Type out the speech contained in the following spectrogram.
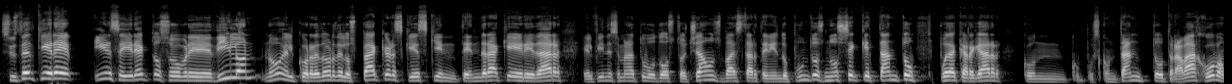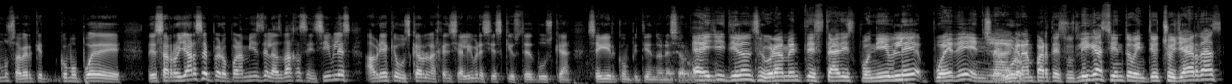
si usted quiere irse directo sobre Dillon, ¿no? El corredor de los Packers, que es quien tendrá que heredar. El fin de semana tuvo dos touchdowns, va a estar teniendo puntos. No sé qué tanto pueda cargar con, con, pues, con tanto trabajo. Vamos a ver qué, cómo puede desarrollarse, pero para mí es de las bajas sensibles. Habría que buscarlo en la agencia libre si es que usted busca seguir compitiendo en ese rol. AJ Dillon seguramente está disponible, puede en la gran parte de sus ligas, 128 yardas,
